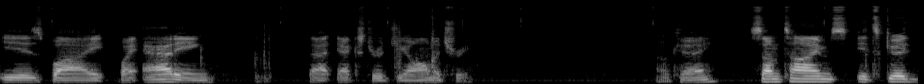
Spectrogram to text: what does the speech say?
is by by adding that extra geometry. Okay, sometimes it's good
